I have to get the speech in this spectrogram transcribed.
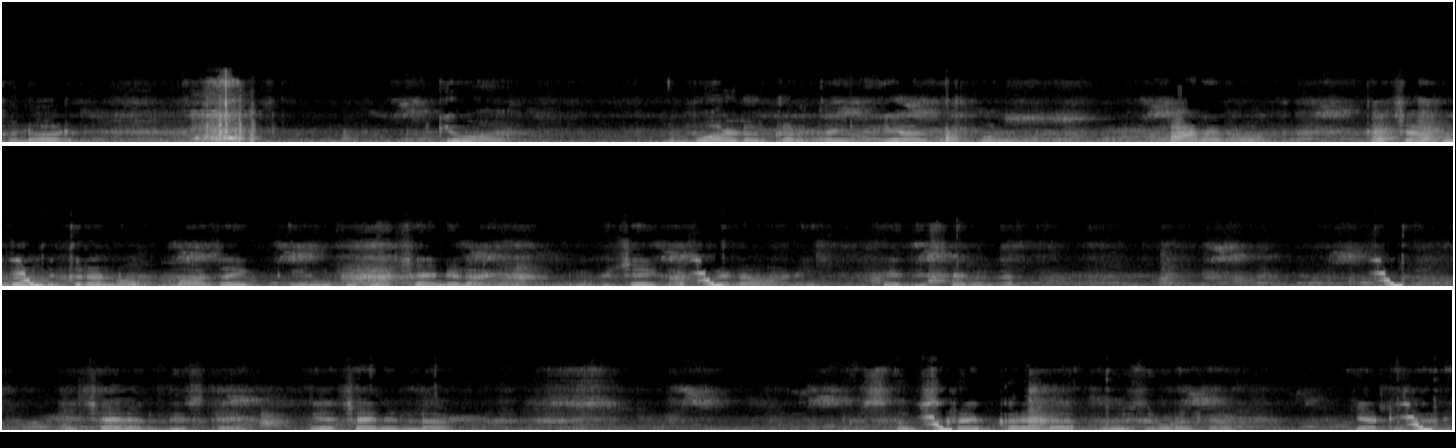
कलर किंवा बॉर्डर करता येईल हे आज आपण पाहणार आहोत. त्याच्या अगोदर मित्रांनो माझं एक यूट्यूबला चॅनल आहे विजय घाटोळे नावाने. हे दिसते बघा. हे चॅनल दिसतंय. या चॅनलला सबस्क्राईब करायला विसरू नका या ठिकाणी.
